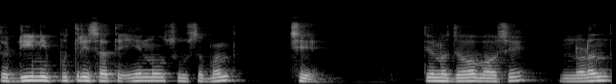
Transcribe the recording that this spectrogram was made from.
તો ડીની પુત્રી સાથે એનો શું સંબંધ છે? તેનો જવાબ આવશે નણંદ.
